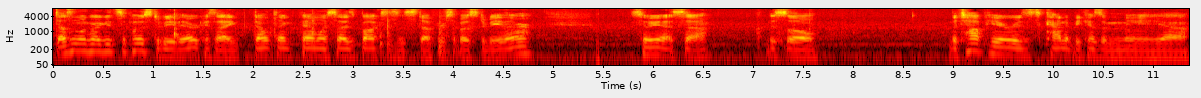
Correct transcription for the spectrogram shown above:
doesn't look like it's supposed to be there because I don't think family sized boxes of stuff are supposed to be there. So, yes, uh, this little. The top here is kind of because of me. Uh,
